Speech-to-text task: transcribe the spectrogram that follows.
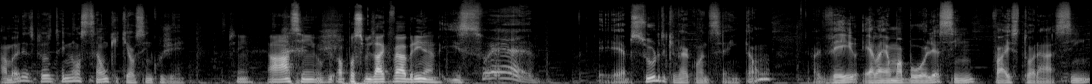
a maioria das pessoas não tem noção o que que é o 5G. Sim. Ah, sim, a possibilidade que vai abrir, né? Isso é, é absurdo que vai acontecer. Então, veio, ela é uma bolha, sim, vai estourar, sim,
